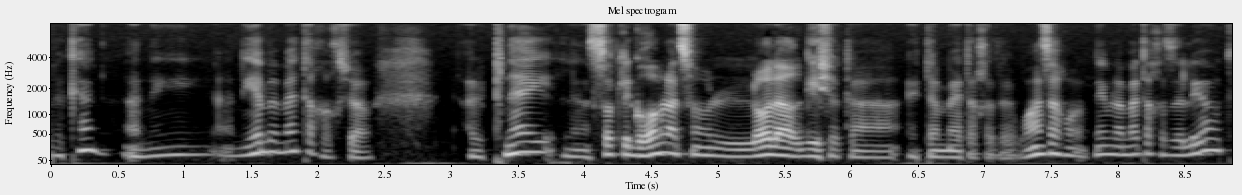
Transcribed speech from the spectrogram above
וכן, אני אני אהיה במתח עכשיו. על פני לנסות לגרום לעצמנו לא להרגיש את, ה, את המתח הזה. once אנחנו נותנים למתח הזה להיות,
